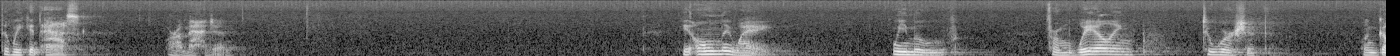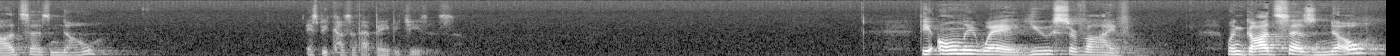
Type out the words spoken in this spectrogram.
than we can ask or imagine. The only way we move from wailing to worship when God says no is because of that baby Jesus. The only way you survive when God says no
